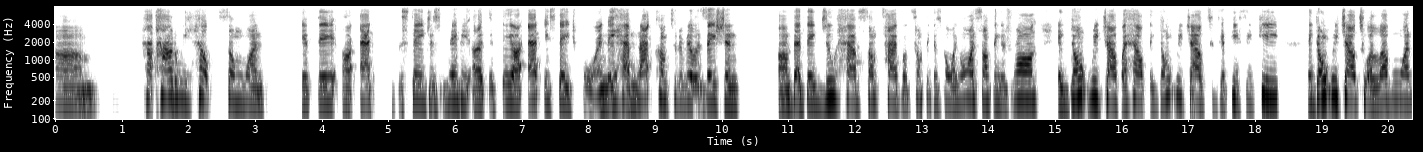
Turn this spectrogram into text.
Um, how, how do we help someone if they are at the stages, maybe uh, if they are at a stage four and they have not come to the realization um, that they do have some type of something is going on, something is wrong. They don't reach out for help. They don't reach out to their PCP. They don't reach out to a loved one.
